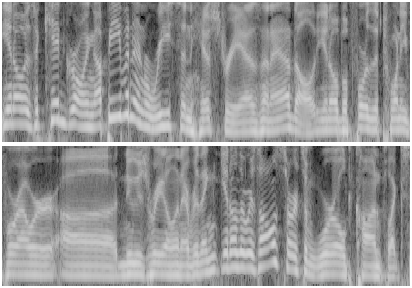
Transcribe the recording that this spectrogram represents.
You know, as a kid growing up, even in recent history as an adult, you know, before the 24 hour uh, newsreel and everything, you know, there was all sorts of world conflicts,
